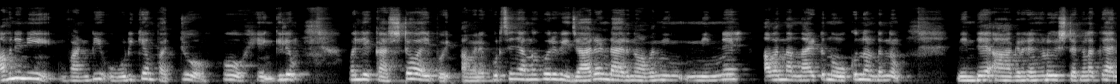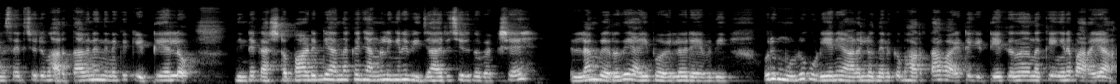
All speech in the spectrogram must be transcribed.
അവനിനി വണ്ടി ഓടിക്കാൻ പറ്റുമോ ഓ എങ്കിലും വലിയ കഷ്ടമായിപ്പോയി. അവനെക്കുറിച്ച് ഞങ്ങൾക്കൊരു വിചാരം ഉണ്ടായിരുന്നു. അവൻ നിന്നെ അവൻ നന്നായിട്ട് നോക്കുന്നുണ്ടെന്നും. നിന്റെ ആഗ്രഹങ്ങളും ഇഷ്ടങ്ങളൊക്കെ അനുസരിച്ച് ഒരു ഭർത്താവിനെ നിനക്ക് കിട്ടിയല്ലോ. നിന്റെ കഷ്ടപ്പാടിന്റെ അന്നൊക്കെ ഞങ്ങൾ ഇങ്ങനെ വിചാരിച്ചിരുന്നു. പക്ഷേ എല്ലാം വെറുതെ ആയി പോയല്ലോ രേവതി. ഒരു മുഴു കുടിയനെയാണല്ലോ നിനക്ക് ഭർത്താവായിട്ട് കിട്ടിയേക്കുന്നത് എന്നൊക്കെ ഇങ്ങനെ പറയാണ്.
